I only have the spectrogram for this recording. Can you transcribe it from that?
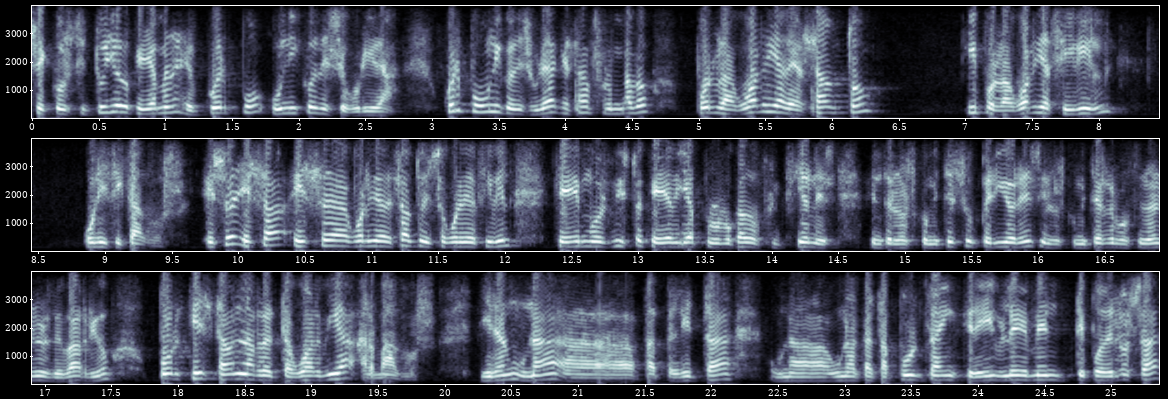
se constituye lo que llaman el Cuerpo Único de Seguridad. Cuerpo Único de Seguridad que está formado por la Guardia de Asalto y por la Guardia Civil unificados. esa, esa Guardia de Asalto y esa Guardia Civil que hemos visto que había provocado fricciones entre los comités superiores y los comités revolucionarios de barrio porque estaban la retaguardia armados. Y eran una ah, papeleta, una, una catapulta increíblemente poderosa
